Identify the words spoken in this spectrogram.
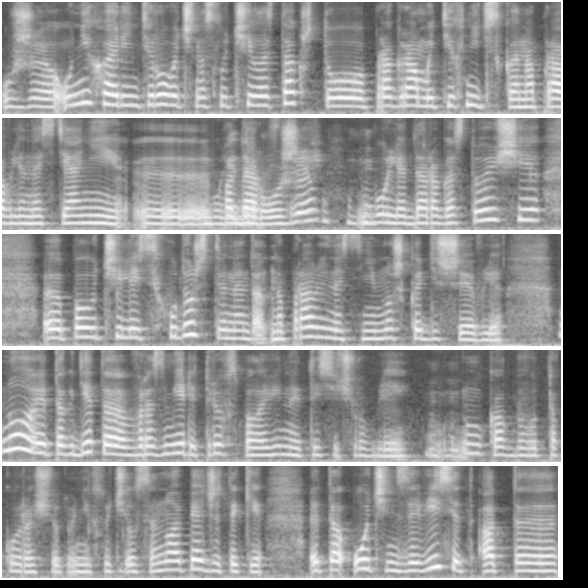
уже у них ориентировочно случилось так, что программы технической направленности, они э, более подороже, дорогостоящие. более дорогостоящие э, получились, художественной направленности немножко дешевле. Но это где-то в размере трех с половиной тысяч рублей. Угу. Ну, как бы вот такой расчет у них случился. Но опять же таки, это очень зависит от, э,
